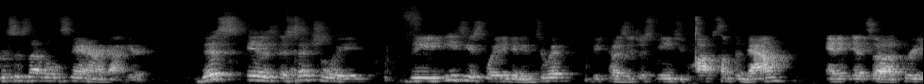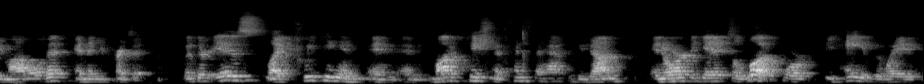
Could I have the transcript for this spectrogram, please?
this is that little scanner I got here. This is essentially the easiest way to get into it because it just means you pop something down and it gets a 3D model of it and then you print it. But there is like tweaking and, and, and modification that tends to have to be done in order to get it to look or behave the way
